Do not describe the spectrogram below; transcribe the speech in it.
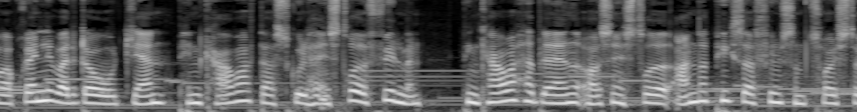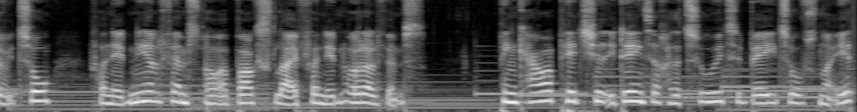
Og oprindeligt var det dog Jan Pinkawa, der skulle have instrueret filmen. Pinkawa havde blandt andet også instrueret andre Pixar-film som Toy Story 2 fra 1999 og A Box Life fra 1998. Pinkawa pitchede ideen til Ratatouille tilbage i 2001,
